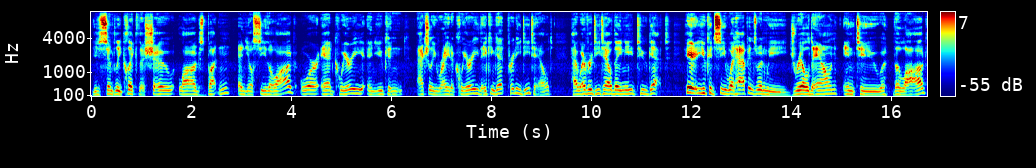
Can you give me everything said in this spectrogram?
You simply click the show logs button and you'll see the log or add query and you can actually write a query. They can get pretty detailed, however detailed they need to get. Here you could see what happens when we drill down into the log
